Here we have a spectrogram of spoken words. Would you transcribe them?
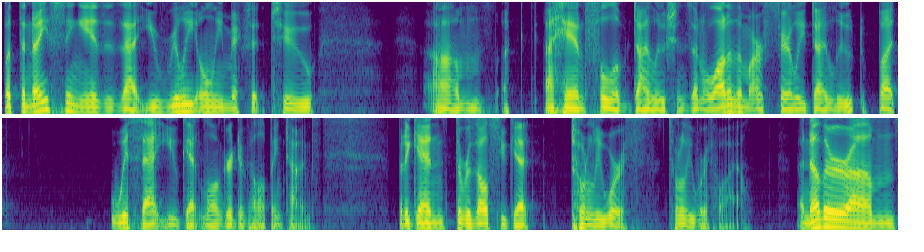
But the nice thing is, is that you really only mix it to um, a, a handful of dilutions, and a lot of them are fairly dilute. But with that, you get longer developing times. But again, the results you get totally worth totally worthwhile. Another um,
